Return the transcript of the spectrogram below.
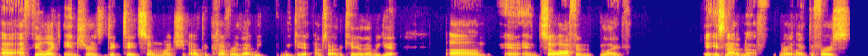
uh, I feel like insurance dictates so much of the cover that we we get. I'm sorry, the care that we get, um, and and so often like it, it's not enough, right? Like the first,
